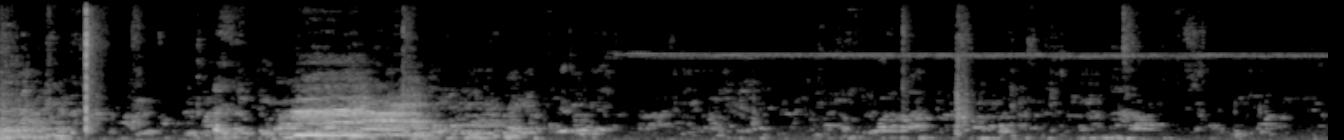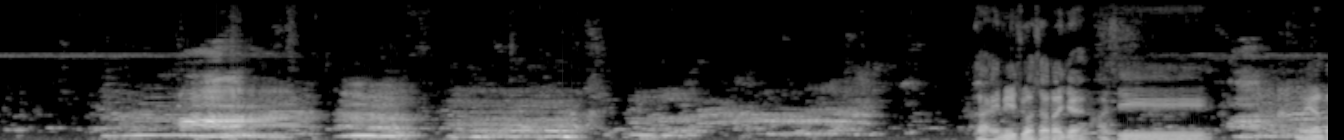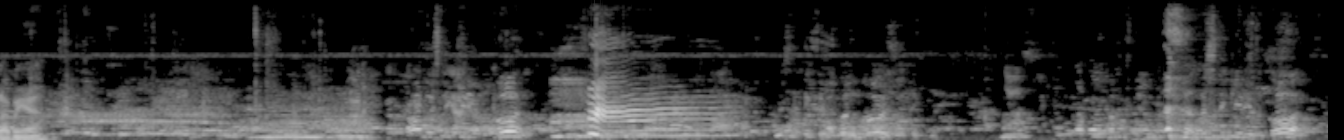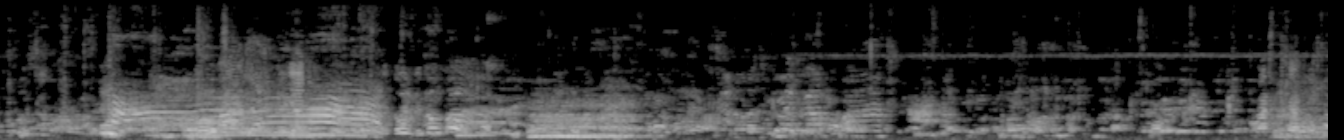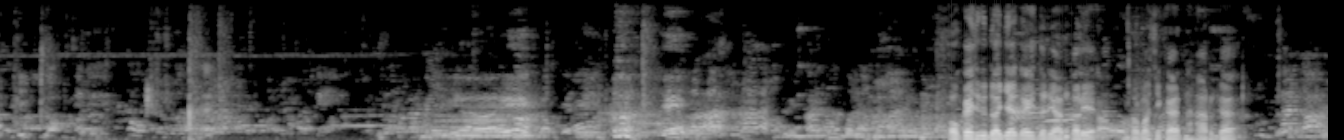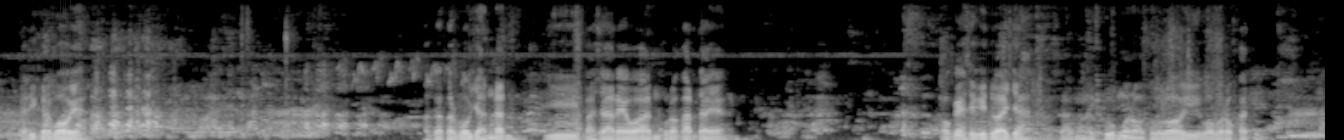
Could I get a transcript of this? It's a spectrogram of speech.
ini suasananya masih lumayan ramai ya. Oke segitu aja guys dari Angkel ya. Informasikan harga dari kerbau ya. Harga kerbau jantan di pasar hewan Purwakarta ya. Oke segitu aja. Assalamualaikum warahmatullahi wabarakatuh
